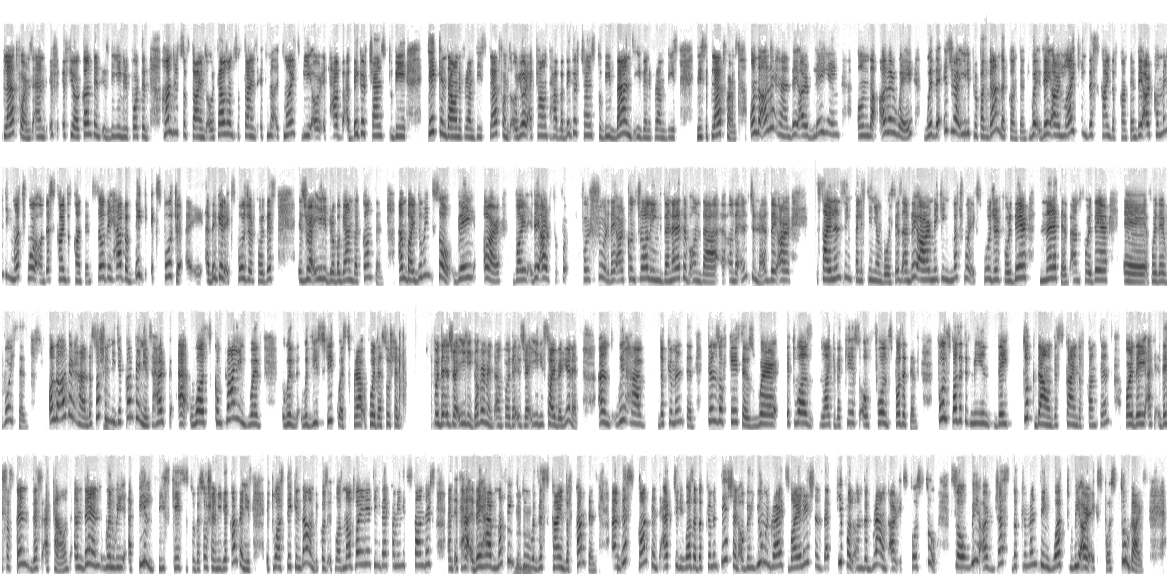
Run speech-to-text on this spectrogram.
platforms and if, if your content is being reported hundreds of times or thousands of times it, it might be or it have a bigger chance to be taken down from these platforms or your account have a bigger chance to be banned even from these these platforms on the other hand they are playing on the other way with the Israeli propaganda content. They are liking this kind of content. They are commenting much more on this kind of content. So they have a big exposure, a bigger exposure for this Israeli propaganda content. And by doing so, they are, they are for, sure, they are controlling the narrative on the on the internet. They are silencing Palestinian voices and they are making much more exposure for their narrative and for their uh, for their voices. On the other hand, the social mm. media companies have, uh, was complying with, with, with these requests for, for the social for the Israeli government and for the Israeli cyber unit. And we have documented tens of cases where it was like the case of false positive. False positive mean they took down this kind of content or they they suspend this account. And then when we appealed these cases to the social media companies it was taken down because it was not violating their community standards and it ha- they have nothing to mm-hmm. do with this kind of content. And this content actually was a documentation of the human rights violations that people on the ground are exposed to. So we are just documenting what we are exposed to guys.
